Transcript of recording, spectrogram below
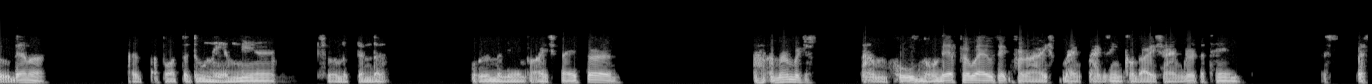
So then I, I, I bought the name name. So I looked into what the name for Irish Fly Fair. And I, I remember just um, holding on there for a while. I was looking for an Irish magazine called Irish Angler at the time. This, this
